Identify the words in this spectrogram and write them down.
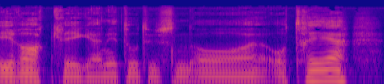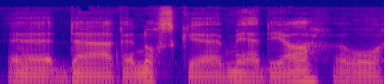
Irak-krigen i 2003, der norske medier, og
